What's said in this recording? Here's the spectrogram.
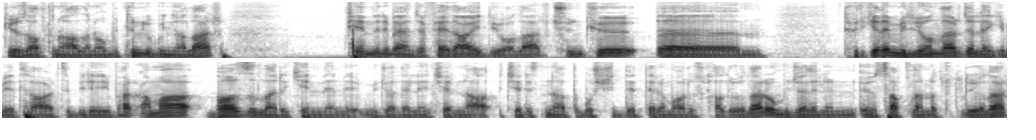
gözaltına alınan o bütün Lubunyalar kendini bence feda ediyorlar. Çünkü e, Türkiye'de milyonlarca LGBT artı birey var ama bazıları kendilerini mücadelenin içerisine, içerisine atıp o şiddetlere maruz kalıyorlar. O mücadelenin ön saflarına tutuluyorlar.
